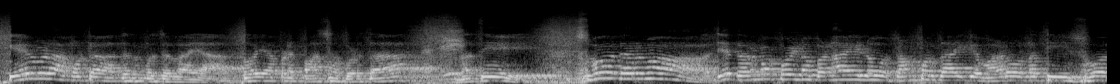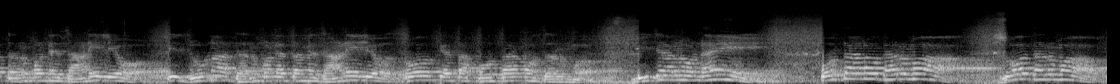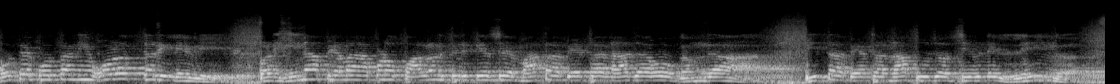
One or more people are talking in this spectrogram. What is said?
કેવડા મોટા અધર્મ ચલાયા? તોય આપણે પાછા પડતા નથી. સ્વધર્મ, જે ધર્મ કોઈનો બનાવેલો, સંપ્રદાય કે વાળો નથી, સ્વધર્મને જાણી લ્યો. એ જૂના ધર્મને તમે જાણી લ્યો. સ્વ કહેતા પોતાનો ધર્મ. બીજાનો નહીં. પોતાનો ધર્મ, સ્વધર્મ પોતે પોતાની ઓળખ કરી લેવી. પણ એના પહેલા આપણો પાલન પીર કે છે, માતા બેઠા ના જાઓ, ગંગા. પિતા બેઠા ના પૂજો, શિવની લિંગ.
